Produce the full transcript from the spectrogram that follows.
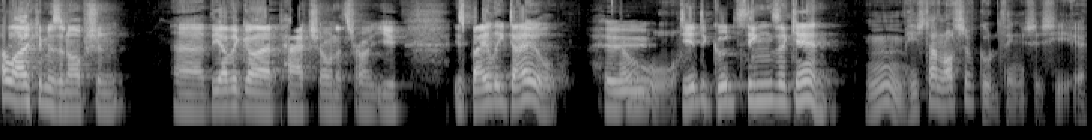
I like him as an option. Uh, the other guy, Patch, I want to throw at you, is Bailey Dale, who Ooh. did good things again. Mm, he's done lots of good things this year,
